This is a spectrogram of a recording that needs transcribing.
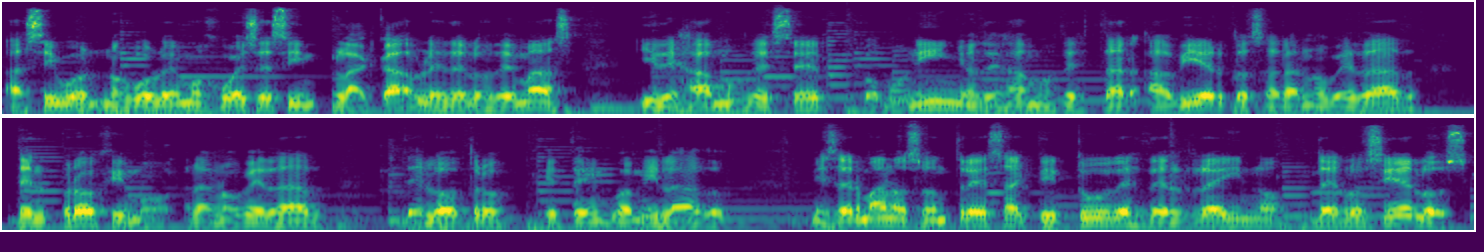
Así nos volvemos jueces implacables de los demás y dejamos de ser como niños, dejamos de estar abiertos a la novedad del prójimo, a la novedad del otro que tengo a mi lado. Mis hermanos, son tres actitudes del reino de los cielos.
